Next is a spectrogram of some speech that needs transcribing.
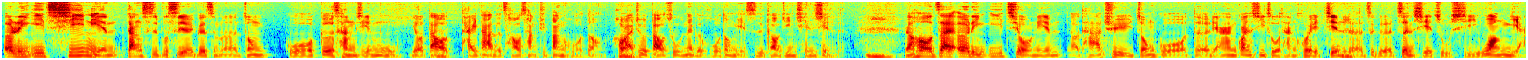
二零一七年当时不是有一个什么中国歌唱节目有到台大的操场去办活动，后来就会爆出那个活动也是高金牵线的。然后在二零一九年啊，他去中国的两岸关系座谈会见了这个政协主席汪洋。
